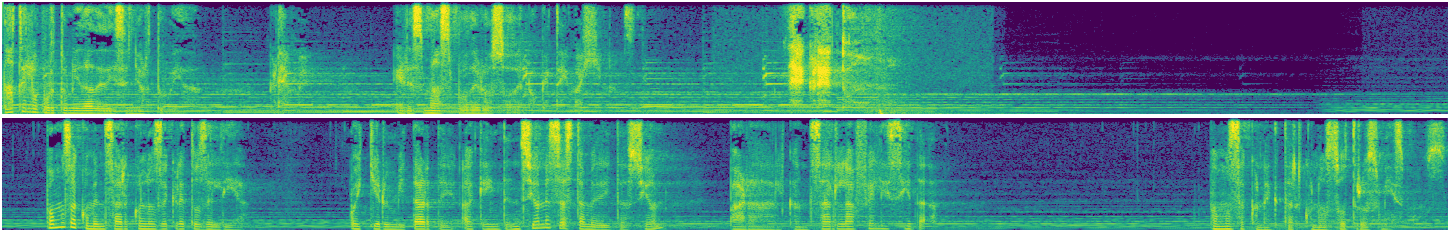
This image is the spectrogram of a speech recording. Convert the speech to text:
Date la oportunidad de diseñar tu vida. Créeme, eres más poderoso de lo que te imaginas. Decreto. Vamos a comenzar con los decretos del día. Hoy quiero invitarte a que intenciones esta meditación para alcanzar la felicidad. Vamos a conectar con nosotros mismos.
